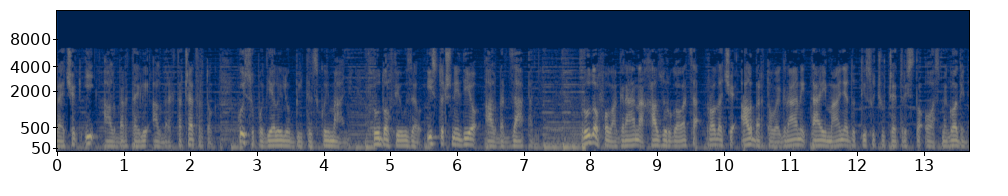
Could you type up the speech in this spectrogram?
III. i Alberta ili Albrehta IV. koji su podijelili obiteljsko imanje. Rudolf je uzeo istočni dio, Albert zapadni. Rudolfova grana Habsburgovaca prodaće Albertovoj grani ta imanja do 1408. godine.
